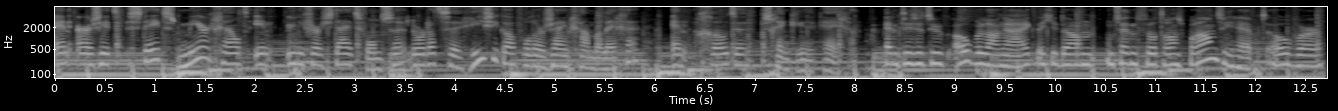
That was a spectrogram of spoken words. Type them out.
En er zit steeds meer geld in universiteitsfondsen doordat ze risicovoller zijn gaan beleggen en grote schenkingen kregen. En het is natuurlijk ook belangrijk dat je dan ontzettend veel transparantie hebt over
